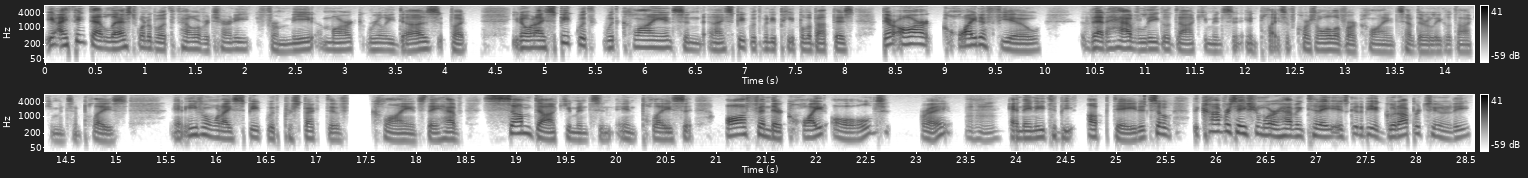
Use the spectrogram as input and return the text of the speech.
Yeah, I think that last one about the power of attorney for me, Mark, really does. But you know, when I speak with with clients and, and I speak with many people about this, there are quite a few that have legal documents in, in place. Of course, all of our clients have their legal documents in place. And even when I speak with prospective clients, they have some documents in, in place. Often they're quite old, right? Mm-hmm. And they need to be updated. So the conversation we're having today is going to be a good opportunity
